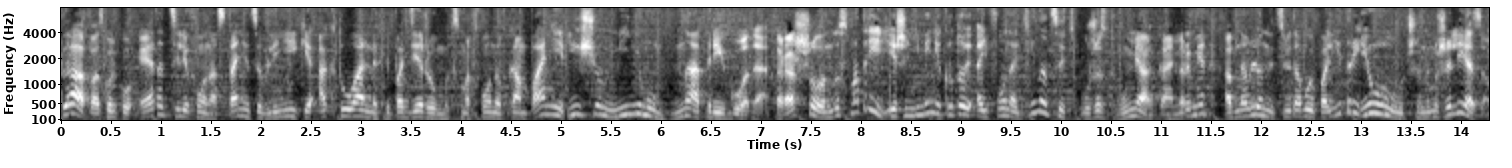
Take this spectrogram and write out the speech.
да, поскольку этот телефон останется в линейке актуальных и поддерживаемых смартфонов компании еще минимум на 3 года. Хорошо, но смотри, есть же не менее крутой iPhone 11 уже с двумя камерами, обновленной цветовой палитрой и улучшенным железом.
